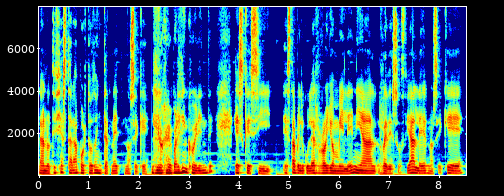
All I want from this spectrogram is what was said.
la noticia estará por todo internet, no sé qué. Lo que me parece incoherente es que si esta película es rollo millennial, redes sociales, no sé qué,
